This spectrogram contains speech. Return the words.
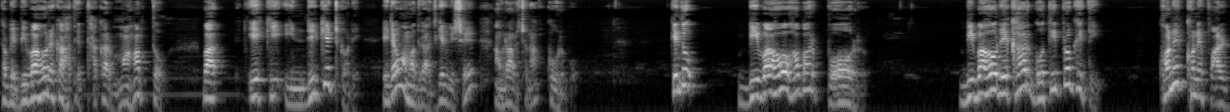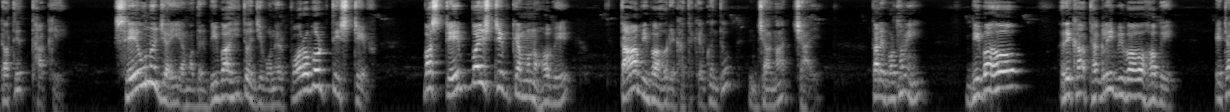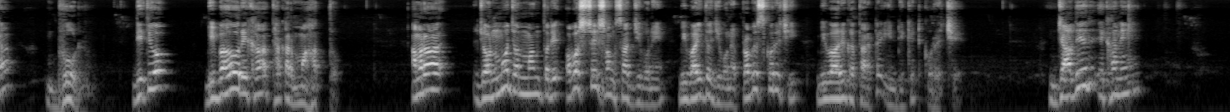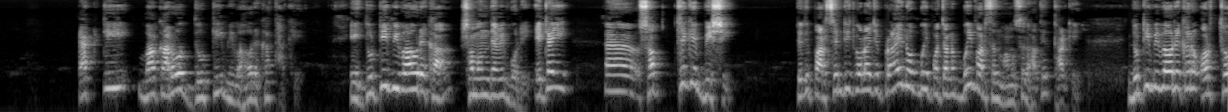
তবে বিবাহ রেখা হাতে থাকার মাহাত্ম বা এ কি ইন্ডিকেট করে, এটাও আমাদের আজকের বিষয়ে আমরা আলোচনা করব। কিন্তু বিবাহ হবার পর বিবাহ রেখার গতি প্রকৃতি ক্ষণে ক্ষণে পাল্টাতে থাকে। সে অনুযায়ী আমাদের বিবাহিত জীবনের পরবর্তী স্টেপ বা স্টেপ বাই স্টেপ কেমন হবে, তা বিবাহ রেখা থেকে কিন্তু জানা যায়। তাহলে প্রথমেই বিবাহ রেখা থাকলেই বিবাহ হবে, এটা ভুল। দ্বিতীয়, বিবাহ রেখা থাকার মাহাত্ম। আমরা জন্ম, জন্মান্তরে অবশ্যই সংসার জীবনে, বিবাহিত জীবনে প্রবেশ করেছি বিবাহ রেখা তার একটা ইন্ডিকেট করেছে। যাদের এখানে একটি বা কারও দুটি বিবাহ রেখা থাকে। এই দুটি বিবাহ রেখা সম্বন্ধে আমি বলি, এটাই সব থেকে বেশি। যদি পার্সেন্টেজ বলা হয় যে প্রায় নব্বই, পঁচানব্বই পার্সেন্ট মানুষের হাতে থাকে। দুটি বিবাহ রেখার অর্থ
